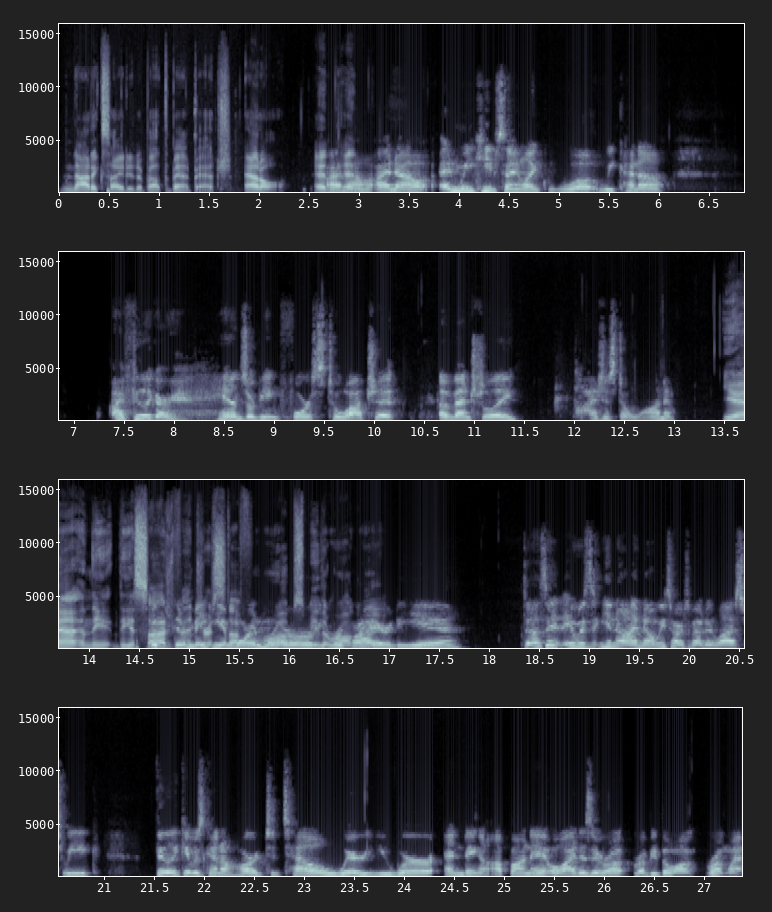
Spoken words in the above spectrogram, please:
not excited about the Bad Batch at all. And, I and know, I know. And we keep saying like what we kind of I feel like our hands are being forced to watch it eventually. I just don't want to. Yeah, and the the But Asajj they're making it more and more me the wrong way. required. Yeah. Does it? It was, you know, I know we talked about it last week. feel like it was kind of hard to tell where you were ending up on it. Why does it ru- rub you the wrong, wrong way?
